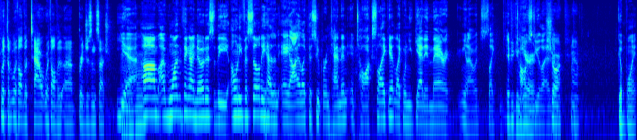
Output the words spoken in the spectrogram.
with the with all the tower with all the uh, bridges and such Yeah. Mm-hmm. Um. I, one thing I noticed: the Oni facility has an AI like the superintendent. It talks like it. Like when you get in there, it, you know, it's like If you can talks hear to it. you like sure yeah Good point.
